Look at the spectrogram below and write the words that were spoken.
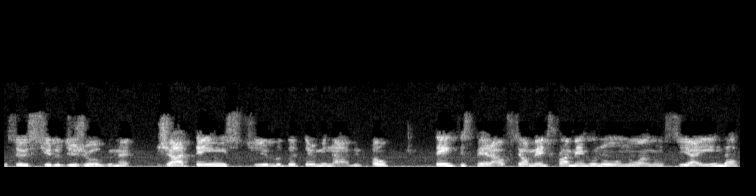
o seu estilo de jogo, né? Já tem um estilo determinado. Então, tem que esperar. Oficialmente, o Flamengo não, não anuncia ainda,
